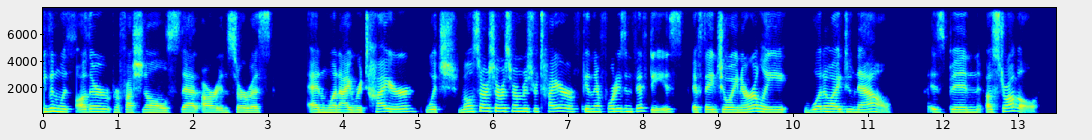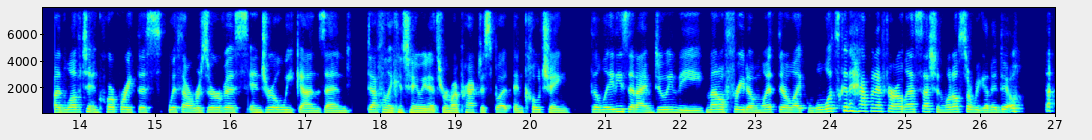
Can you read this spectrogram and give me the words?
even with other professionals that are in service. And when I retire, which most of our service members retire in their 40s and 50s, if they join early, what do I do now? Has been a struggle. I'd love to incorporate this with our reservists in drill weekends and definitely continuing it through my practice, but in coaching the ladies that I'm doing the mental freedom with, they're like, well, what's going to happen after our last session? What else are we going to do?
